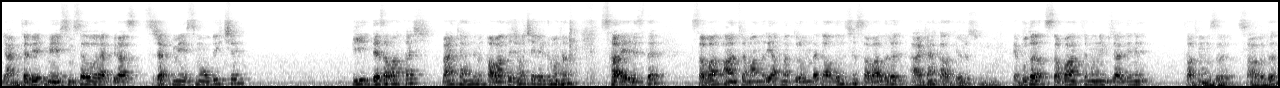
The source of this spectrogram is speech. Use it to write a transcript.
yani tabii mevsimsel olarak biraz sıcak bir mevsim olduğu için bir dezavantaj. Ben kendimi avantajıma çevirdim onun sayenizde. Sabah antrenmanları yapmak durumunda kaldığımız için sabahları erken kalkıyoruz. E, bu da sabah antrenmanının güzelliğini tatmamızı sağladı.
